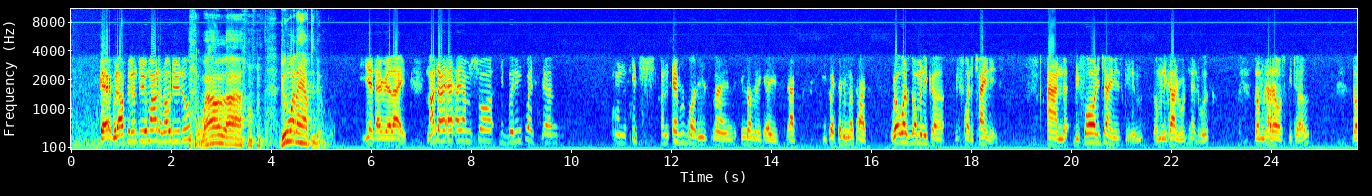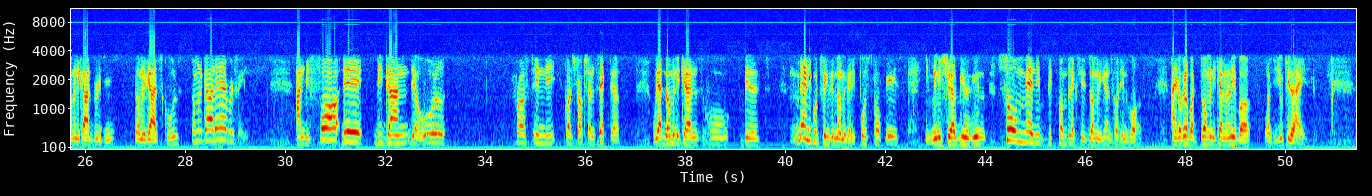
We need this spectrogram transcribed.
Yeah, good afternoon to you, Martin. How do you do? well, uh, doing what I have to do. Yes, I realize. Matt, I, I am sure the burning question on each and everybody's mind in Dominica is that the question you must ask, where was Dominica before the Chinese? And before the Chinese came, Dominica had a road network, Dominica had hospital, Dominica had bridges, Dominica had schools, Dominica had everything. And before they began their whole thrust in the construction sector, we had Dominicans who built many good things in Dominica, the post office, the ministerial building, so many big complexes Dominicans got involved. And talking about Dominican labor was utilized.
